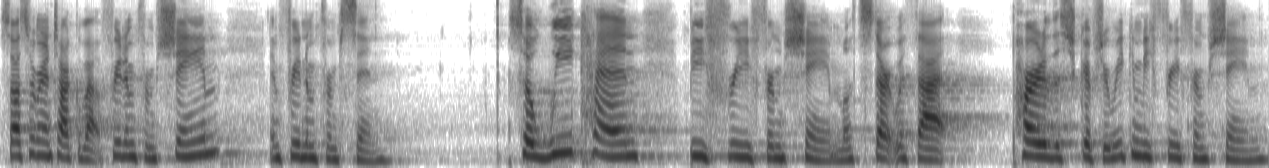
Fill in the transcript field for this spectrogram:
So that's what we're going to talk about freedom from shame and freedom from sin. So we can be free from shame. Let's start with that part of the scripture. We can be free from shame.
